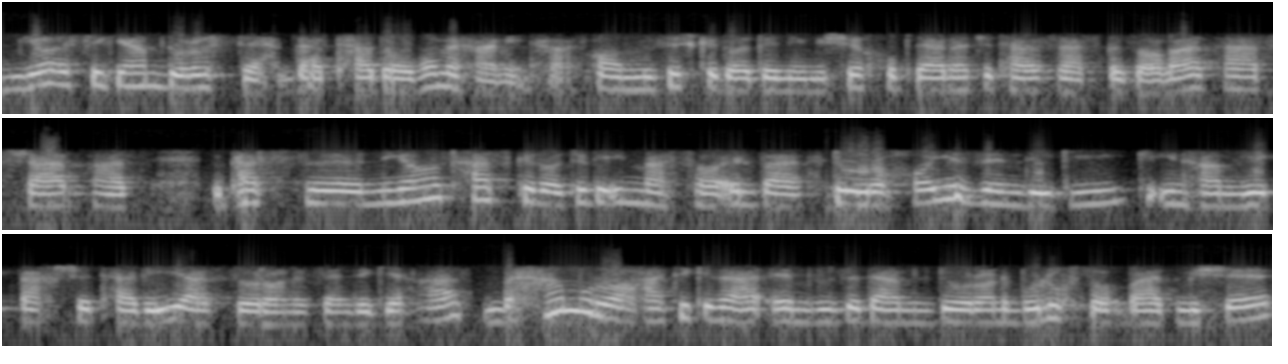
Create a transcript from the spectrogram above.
یا استگی هم درسته در تداوم همین هست. آموزش که داده نمیشه خب در نتیجه طرز از قضاوت هست شرم هست. پس نیاز هست که راجع به این مسائل و دوره های زندگی که این هم یک بخش طبیعی از دوران زندگی هست به همون راحتی که در امروزه در دوران بلوغ صحبت میشه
